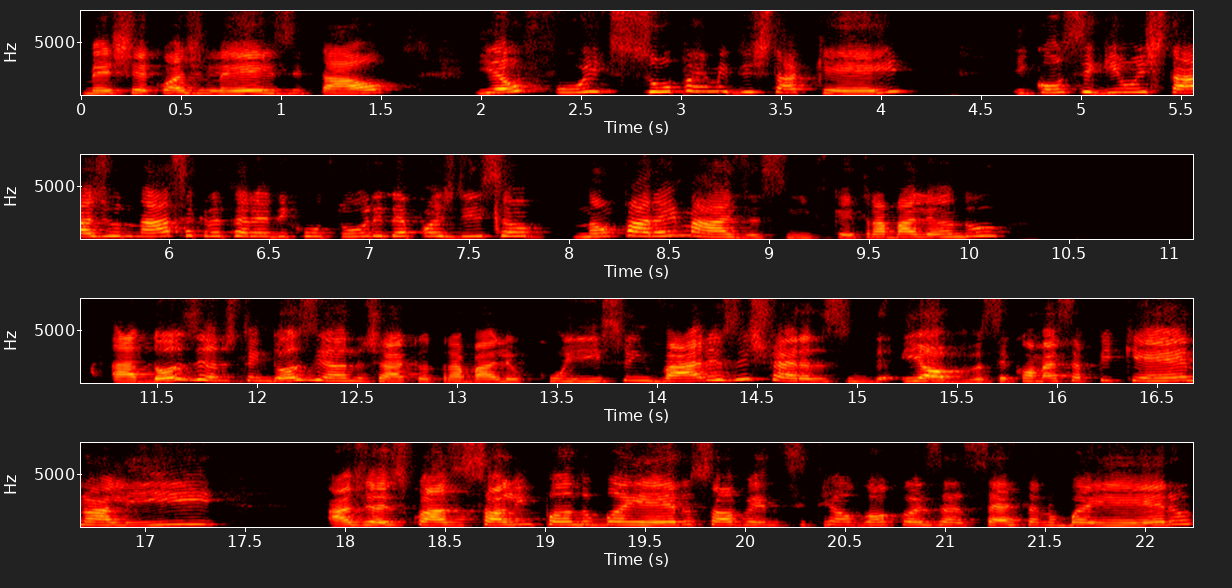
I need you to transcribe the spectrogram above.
mexer com as leis e tal. E eu fui, super me destaquei e consegui um estágio na Secretaria de Cultura e depois disso eu não parei mais, assim, fiquei trabalhando há 12 anos, tem 12 anos já que eu trabalho com isso em várias esferas, assim. E óbvio, você começa pequeno ali, às vezes quase só limpando o banheiro, só vendo se tem alguma coisa certa no banheiro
